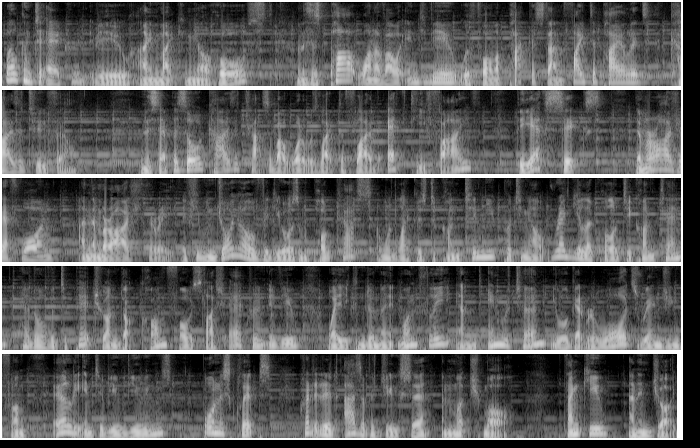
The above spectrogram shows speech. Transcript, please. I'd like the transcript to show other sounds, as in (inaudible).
Welcome to Aircrew Interview. I'm Mike King, your host, and this is part one of our interview with former Pakistan fighter pilot Kaiser Tufail. In this episode, Kaiser chats about what it was like to fly the FT 5, the F 6, the Mirage F1, and the Mirage 3. If you enjoy our videos and podcasts and would like us to continue putting out regular quality content, head over to patreon.com forward slash aircrew interview where you can donate monthly and in return you will get rewards ranging from early interview viewings, bonus clips, credited as a producer, and much more. Thank you and enjoy.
